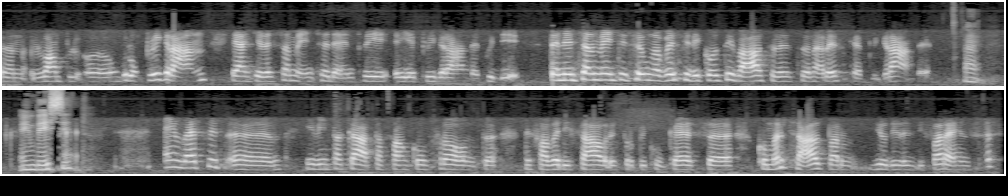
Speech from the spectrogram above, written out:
eh, un gruppo più grande e anche le semence dentro è più grande, quindi tendenzialmente se uno avesse di coltivare selezionare che è più grande. Eh, e invece? E invece eh, in Vintacata fa un confronto di fave di saure proprio con che è commerciale per via delle differenze.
